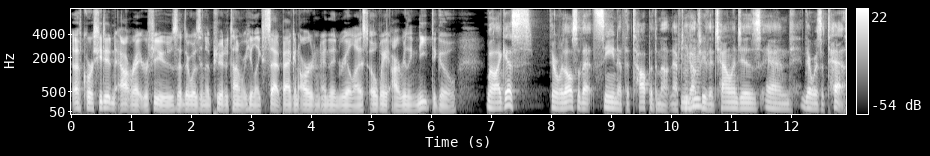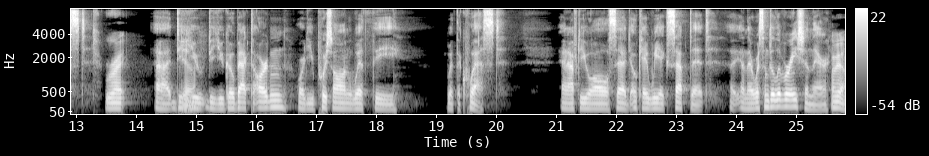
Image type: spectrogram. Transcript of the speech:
of course, he didn't outright refuse. That there wasn't a period of time where he like sat back in Arden and then realized, oh wait, I really need to go. Well, I guess there was also that scene at the top of the mountain after you got through the challenges and there was a test. Right. Uh, do Yeah. you do you go back to Arden or do you push on with the with the quest? And after you all said, "Okay, we accept it," uh, and there was some deliberation there, Oh yeah.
